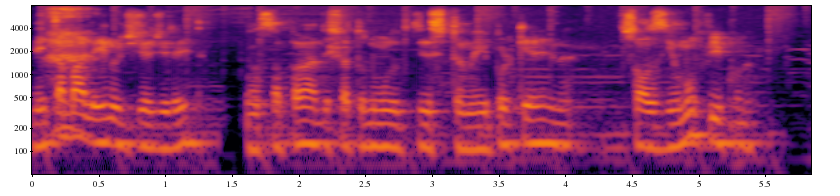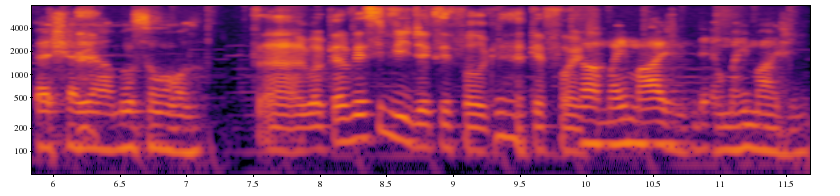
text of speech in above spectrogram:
Nem trabalhei no dia direito. Então, só pra deixar todo mundo triste também, porque, né? Sozinho eu não fico, né? Fecha aí a mansão rosa. Tá, agora eu quero ver esse vídeo aí que você falou que é, que é forte. Ah, uma imagem, é uma imagem.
